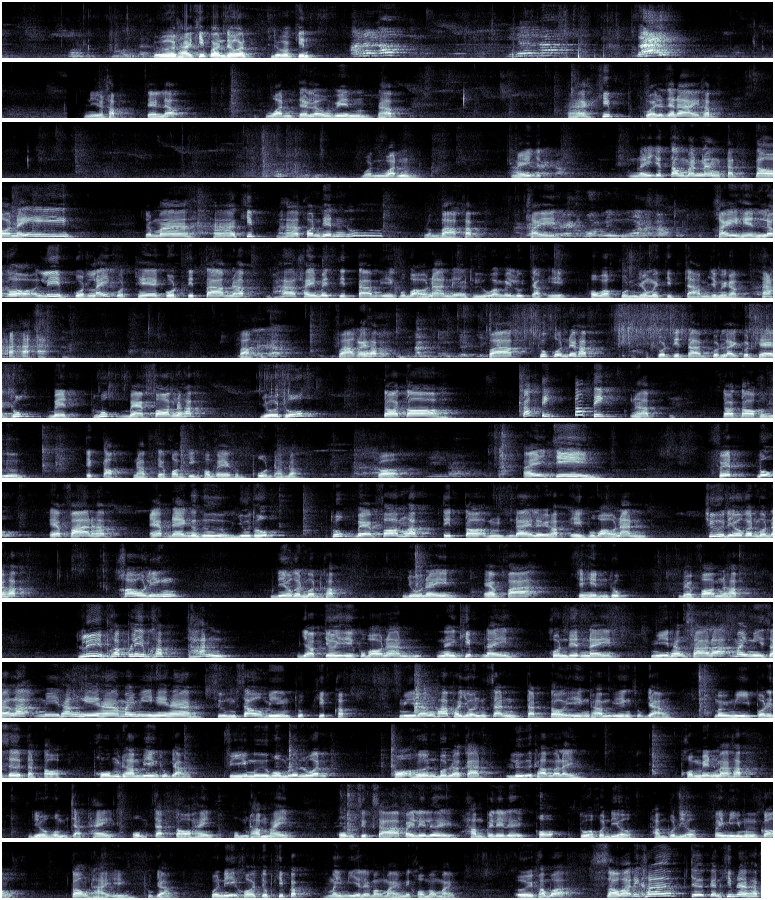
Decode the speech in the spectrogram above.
เออถ่ายคลิปก่อนเดี๋ยวกันเดี๋ยวก็กิน เอานั่นเอาพี่เด้อครับ ใช่ นี่นะครับเสร็จแล้ววันแต่ละวินนะครับ หาคลิปกว่าจะได้ครับ วันวันๆไหนจะไหนจะต้องมานั่งตัดต่อไหน จะมาหาคลิปหาคอนเทนต์อู้ลำบากครับ ใครได้ข้าวโพดหนึ่งหัวนะครับใครเห็นแล้วก็รีบกดไลค์กดแชร์กดติดตามนะครับ ถ้าใครไม่ติดตามเอกผู้เบาหน้าเนี่ยถือว่าไม่รู้จักเอก เพราะว่าคุณยังไม่ติดตามใช่ไหมครับ ฝาก อะไรครับฝากเลยครับฝากทุกคนด้วยครับ กดติดตามกดไลค์กดแชร์ทุกเบ็ดทุกแบบฟอร์มนะครับ YouTube ต่อต่อต๊อกติกต๊อกติกนะครับต่อต่อก็คือ TikTok นะครับ แต่ความจริงเขาไม่ให้พูดทำเนาะก็ IG Facebook แอปฟ้านะครับ แอปแดงก็คือ YouTube ทุกแบบฟอร์มครับ ติดต่อได้เลยครับ เอกผู้เบานั่น ชื่อเดียวกันหมดนะครับ เข้าลิงก์เดียวกันหมดครับ อยู่ในแอปฟ้าจะเห็นทุกแบบฟอร์มนะครับ รีบครับรีบครับท่านอยากเจอเอกผู้เบานั่น ในคลิปไหนคอนเทนต์ไหน มีทั้งสาระไม่มีสาระมีทั้งเฮฮาไม่มีเฮฮาซึมเศร้ามีทุกคลิปครับ มีทั้งภาพยนตร์สั้นตัดต่อเองทำเองทุกอย่าง ไม่มีโปรดิวเซอร์ตัดต่อ ผมทำเองทุกอย่าง ฝีมือผมล้วนๆเหาะเหินบนอากาศหรือทำอะไรคอมเมนต์มาครับ เดี๋ยวผมจัดให้ ผมจัดต่อให้ ผมทำให้ ผมศึกษาไปเรื่อยๆทำไปเรื่อยๆ เพราะตัวคนเดียวทำคนเดียว ไม่มีมือกล้องต้องถ่ายเองทุกอย่าง วันนี้ขอจบคลิปครับไม่มีอะไรมากมาย ไม่ขอมากมาย เอ่ยคำว่า สวัสดีครับ เจอกันคลิปหน้าครับ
